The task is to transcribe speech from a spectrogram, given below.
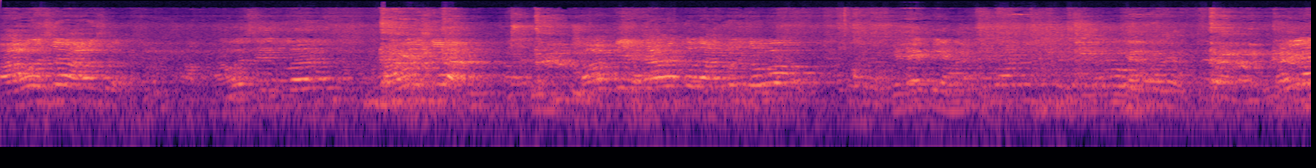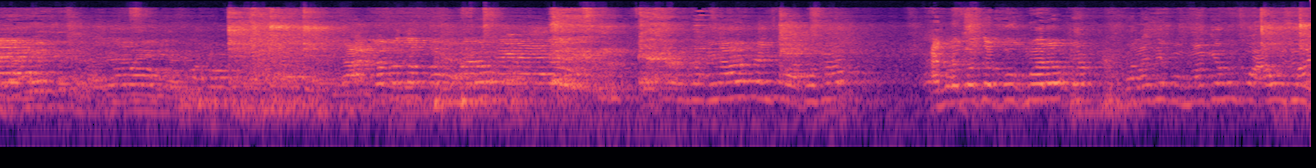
આવે છે આવે છે. એટલે આવે છે. આ બેહાર તો રાતો જવો ભૂખ મારો આટલો બધો ભૂખ મારો બાલાજી મમ્મા કે હું આવું છું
